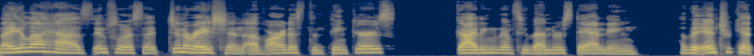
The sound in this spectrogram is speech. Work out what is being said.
Naila has influenced a generation of artists and thinkers, guiding them through the understanding of the intricate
